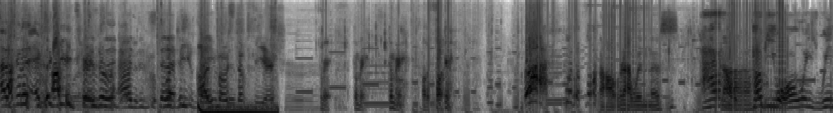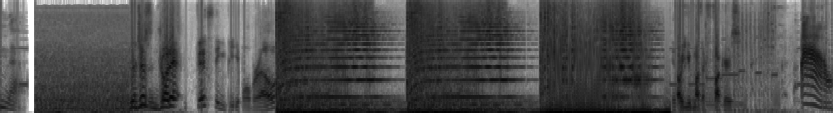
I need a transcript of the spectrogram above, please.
I was gonna I execute turned around with I the just knifed utmost of fear. Come here, come here, come here, motherfucker. Ah! What the fuck? No, we're not winning this. How? Nah. How do you always win that? You're just good at fisting people, bro. Oh, you motherfuckers. Ow.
